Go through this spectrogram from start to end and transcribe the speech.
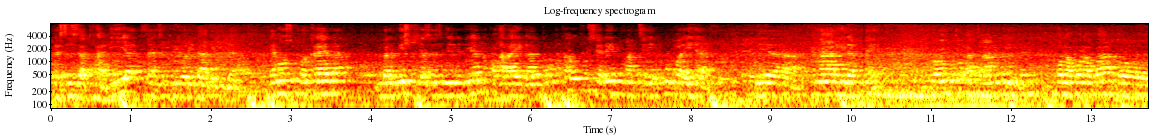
precisa valia sem essa prioridade ida temos uma creda berbis biasa sendiri dia o harai kan to maka u sere ma ce kuba iya dia kenar hidup ne pronto atrás colaborava o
